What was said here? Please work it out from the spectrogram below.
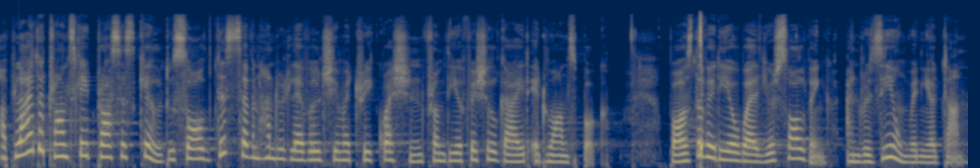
Apply the translate process skill to solve this 700 level geometry question from the official guide advanced book. Pause the video while you're solving and resume when you're done.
